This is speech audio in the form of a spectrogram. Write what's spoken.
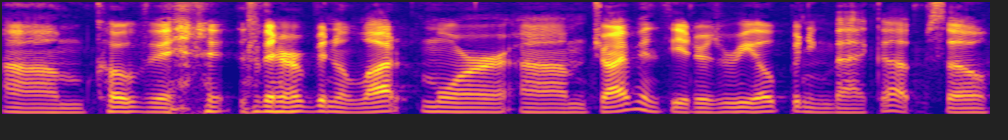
um, covid. There have been a lot more um, drive-in theaters reopening back up so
